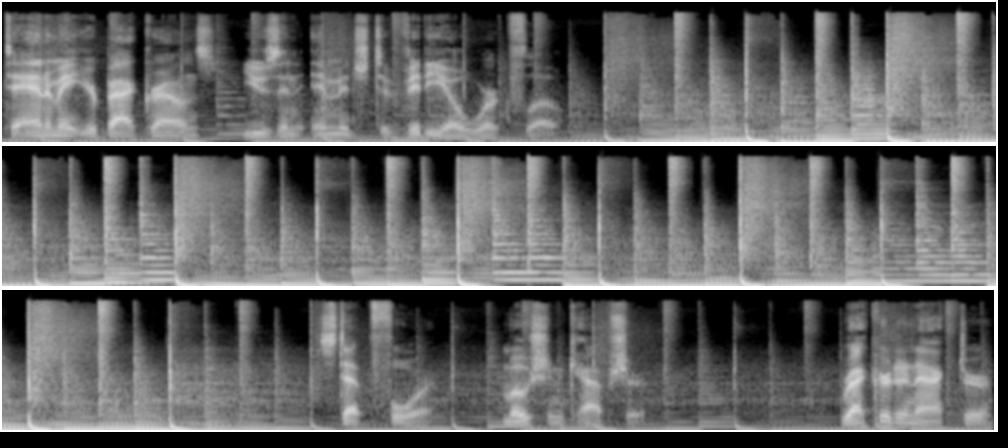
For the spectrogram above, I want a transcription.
To animate your backgrounds, use an image-to-video workflow. Step 4. Motion Capture. Record an actor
